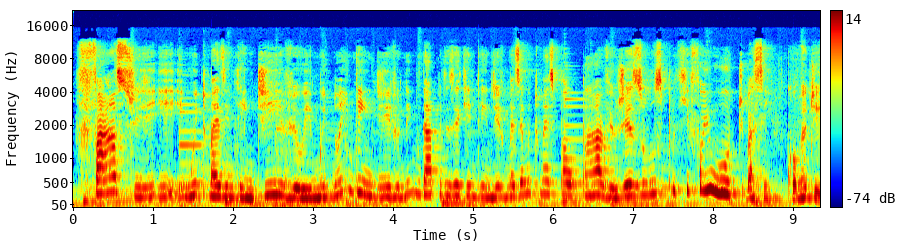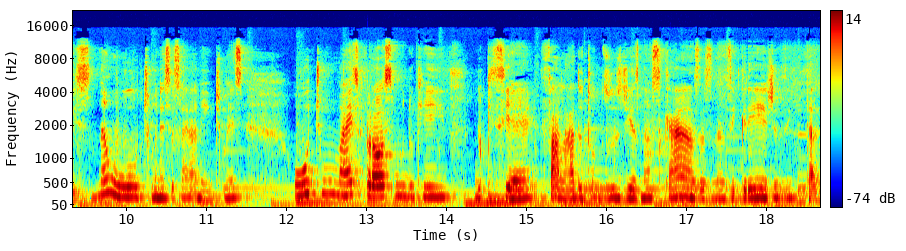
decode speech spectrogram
fácil e, e, muito mais entendível e muito, não é entendível, nem dá para dizer que é entendível, mas é muito mais palpável Jesus porque foi o último, assim, como eu disse, não o último necessariamente, mas o último mais próximo do que do que se é falado todos os dias nas casas, nas igrejas, então.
